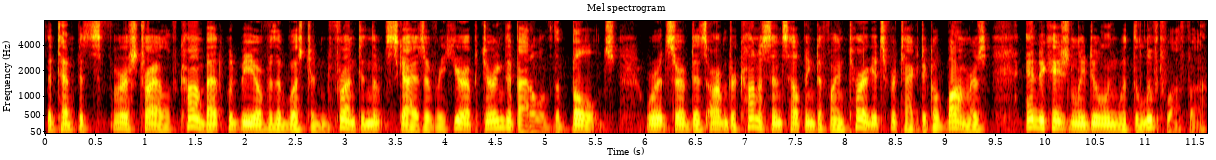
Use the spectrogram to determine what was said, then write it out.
The Tempest's first trial of combat would be over the Western Front in the skies over Europe during the Battle of the Bulge, where it served as armed reconnaissance helping to find targets for tactical bombers, and occasionally dueling with the Luftwaffe.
